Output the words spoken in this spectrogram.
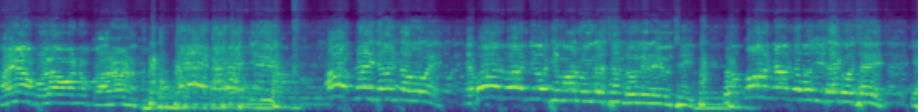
અહીંયા બોલાવવાનું કારણ. અરે આપ નહીં જાણતા હોય કે બાર બાર દિવસથી મારું ઇન્દ્રસન ડોલી રહ્યું છે. તો કોણ ના સમજી જાગ્યો છે કે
